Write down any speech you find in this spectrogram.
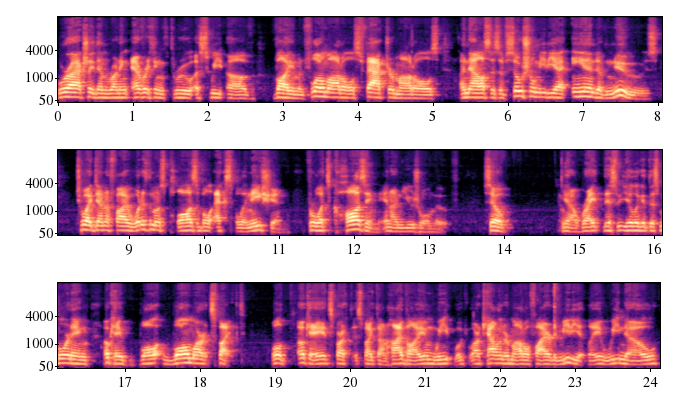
we're actually then running everything through a suite of volume and flow models, factor models, analysis of social media and of news to identify what is the most plausible explanation for what's causing an unusual move. So, you know, right this you look at this morning, okay, Wal, Walmart spiked. Well, okay, it spiked, it spiked on high volume. We our calendar model fired immediately. We know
